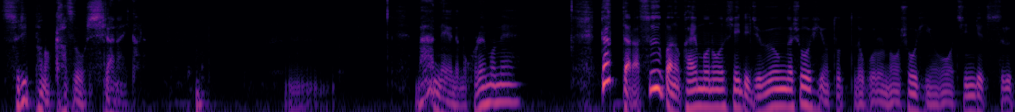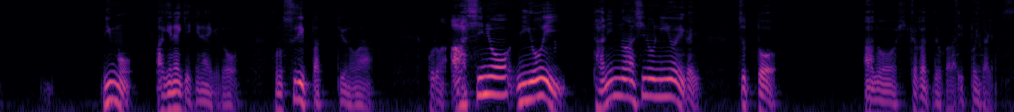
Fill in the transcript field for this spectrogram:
スリッパの数を知らないから。うんまあね、でもこれもね、だったらスーパーの買い物をしていて自分が商品を取ったところの商品を陳列するにもあげなきゃいけないけど、このスリッパっていうのは、この足の匂い、他人の足の匂いがちょっと、あの、引っかかってるから1ポイントあげます。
